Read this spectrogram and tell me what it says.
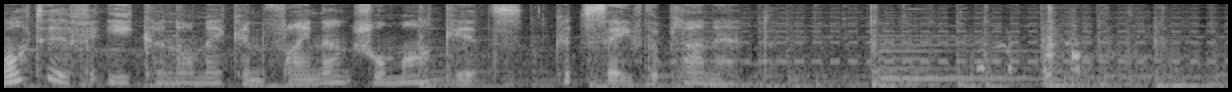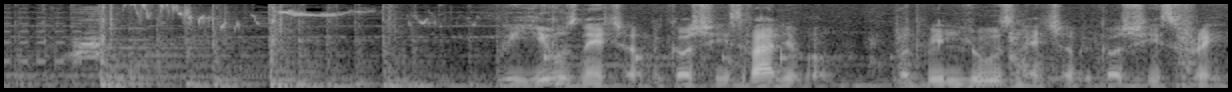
What if economic and financial markets could save the planet? We use nature because she's valuable, but we lose nature because she's free.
